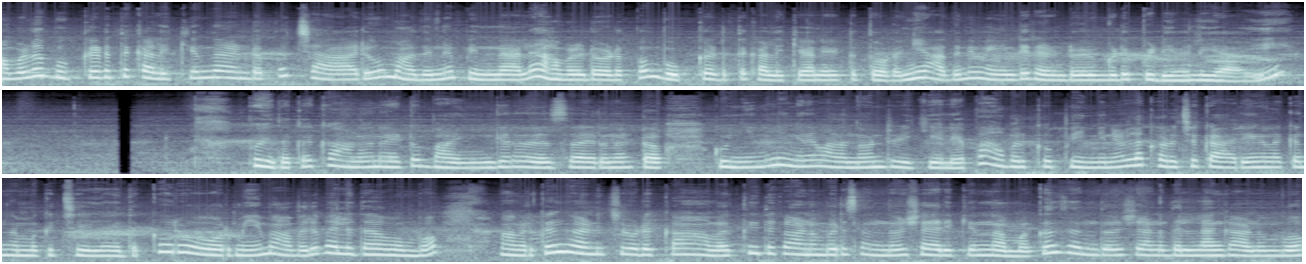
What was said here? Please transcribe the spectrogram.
അവൾ ബുക്ക് എടുത്ത് കളിക്കുന്ന കണ്ടപ്പോൾ ചാരുവും അതിന് പിന്നാലെ അവളുടെ ഒപ്പം ബുക്ക് എടുത്ത് കളിക്കാനായിട്ട് തുടങ്ങി. അതിന് വേണ്ടി രണ്ടുപേരും കൂടി പിടിവലിയായി. അപ്പോൾ ഇതൊക്കെ കാണാനായിട്ട് ഭയങ്കര രസമായിരുന്നു കേട്ടോ. കുഞ്ഞുങ്ങൾ ഇങ്ങനെ വളർന്നുകൊണ്ടിരിക്കുകയല്ലേ? അപ്പോൾ അവർക്കിപ്പോൾ ഇങ്ങനെയുള്ള കുറച്ച് കാര്യങ്ങളൊക്കെ നമുക്ക് ചെയ്യാം. ഇതൊക്കെ ഒരു ഓർമ്മയും അവർ വലുതാവുമ്പോൾ അവർക്കും കാണിച്ചു കൊടുക്കാം. അവർക്ക് ഇത് കാണുമ്പോൾ ഒരു സന്തോഷമായിരിക്കും. നമുക്കും സന്തോഷമാണ് ഇതെല്ലാം കാണുമ്പോൾ.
